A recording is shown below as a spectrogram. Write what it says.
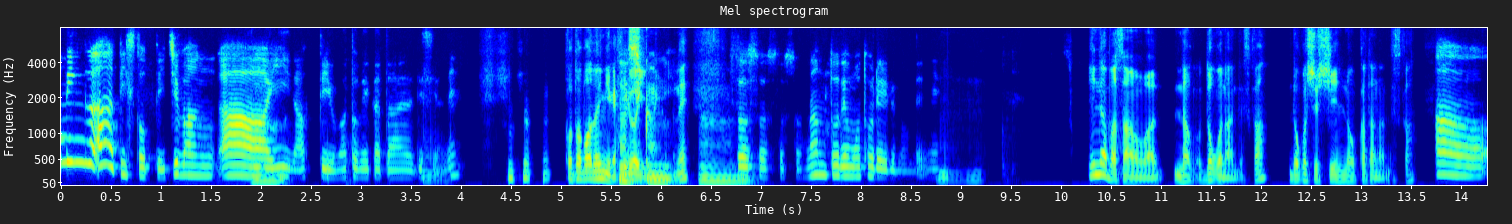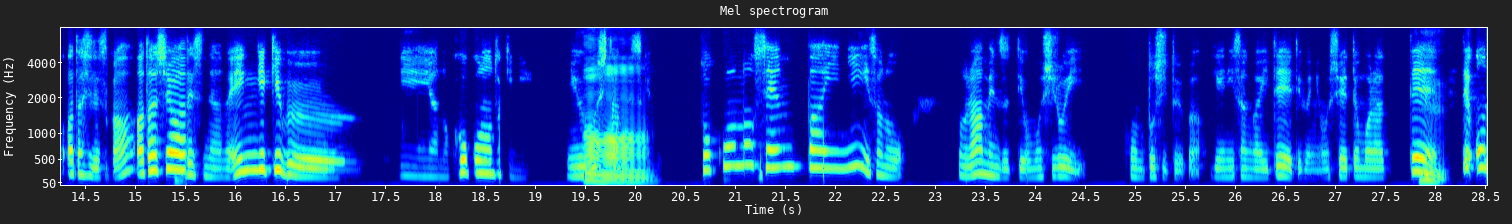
ーミングアーティストって一番、ああ、うんいいなっていうまとめ方ですよね。言葉の意味が広確かに。いよね。うんそうそうそうそう。なんとでも取れるのでね。うん稲葉さんはなどこなんですか？どこ出身の方なんですか？ああ、私ですか？私はですね、あの演劇部にあの高校の時に入部したんですけど、そこの先輩に、その、ラーメンズっていう面白いコント師というか芸人さんがいてっていうふうに教えてもらって、うん。で、同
